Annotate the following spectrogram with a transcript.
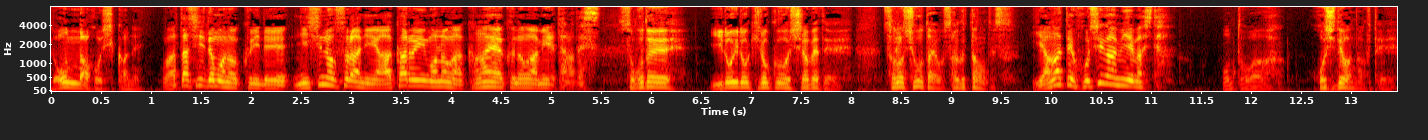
どんな星かね私どもの国で西の空に明るいものが輝くのが見えたのです。そこで、いろいろ記録を調べて、その正体を探ったのです。やがて星が見えました。本当は、星ではなくて。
